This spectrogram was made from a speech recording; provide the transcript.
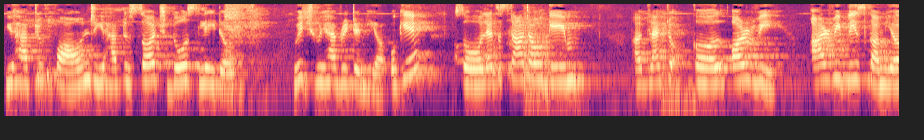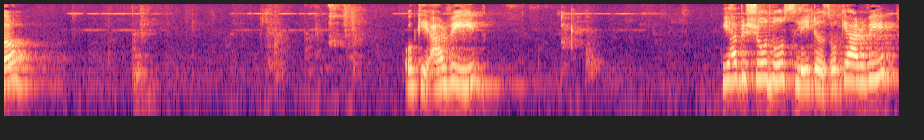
You have to found. You have to search those letters which we have written here. Okay, so let's start our game. I'd like to call Arvi. Arvi, please come here. Okay, Arvi. You have to show those letters. Okay, Arvi.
